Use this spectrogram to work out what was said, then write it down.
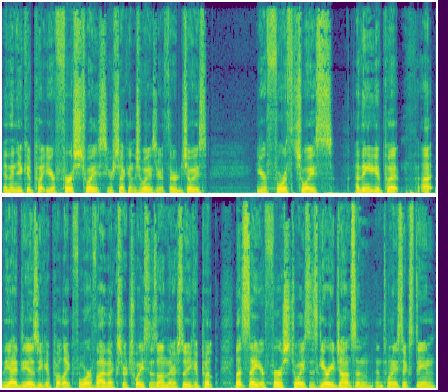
and then you could put your first choice, your second choice, your third choice, your fourth choice. I think you could put uh, the idea is you could put like four or five extra choices on there. So you could put, let's say your first choice is Gary Johnson in 2016.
